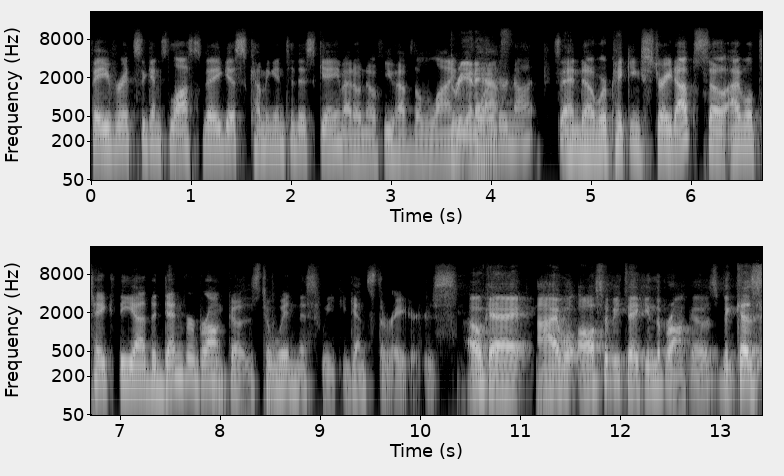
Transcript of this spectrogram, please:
favorites against Las Vegas coming into this game. I don't know if you have the line Three and a it or not. And uh, we're picking straight up. So I will take the uh, the Denver Broncos to win this week against the Raiders. Okay, I will also be taking the Broncos because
